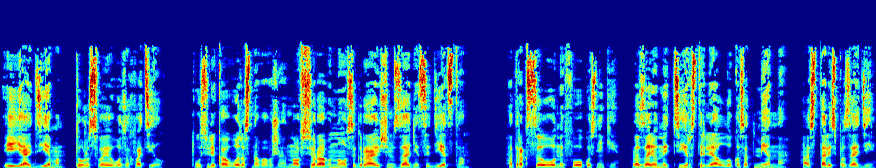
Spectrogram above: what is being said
и я, демон, тоже своего захватил. Пусть великовозрастного уже, но все равно с играющим в заднице детством. Аттракционы, фокусники, разоренный тир стрелял Лукас отменно, остались позади.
